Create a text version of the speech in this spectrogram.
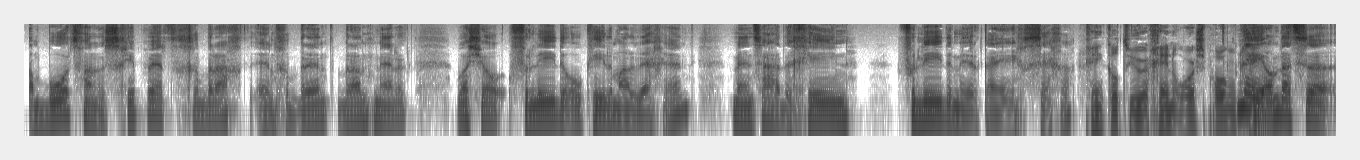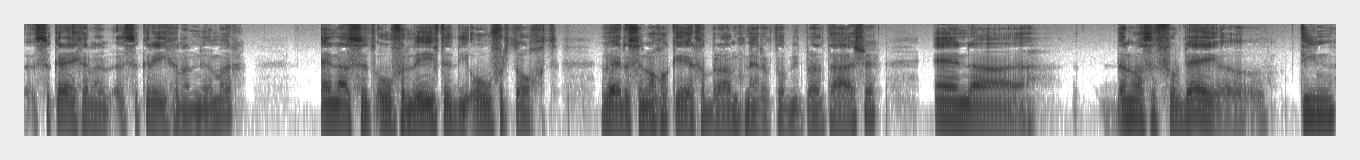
aan boord van een schip werd gebracht en gebrand, brandmerkt, was jouw verleden ook helemaal weg. Hè? Mensen hadden geen verleden meer, kan je eigenlijk zeggen. Geen cultuur, geen oorsprong. Nee, geen- omdat ze, ze, kregen een, ze kregen een nummer. En als ze het overleefden, die overtocht, werden ze nog een keer gebrandmerkt op die plantage. En eh, dan was het voorbij. eh, tien,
